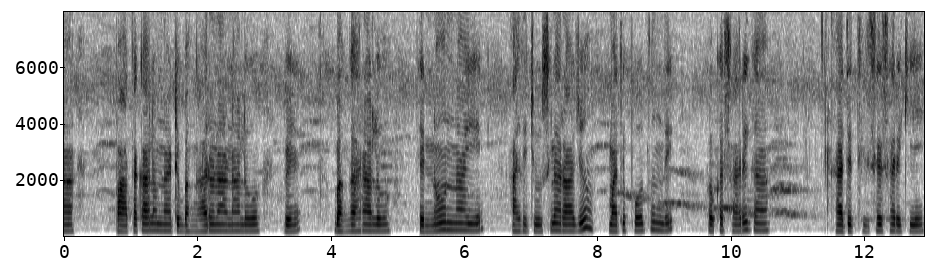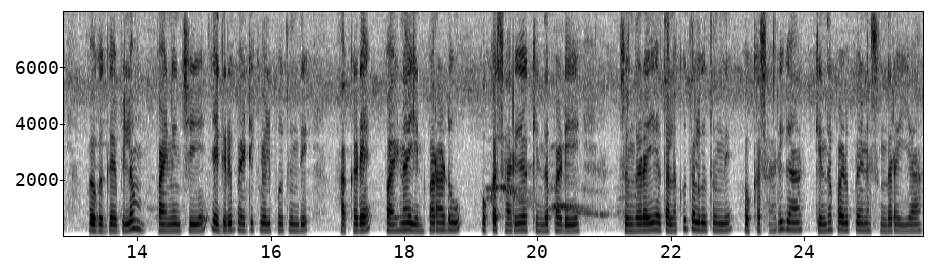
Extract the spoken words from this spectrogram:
పాతకాలం నాటి బంగారు నాణాలు బంగారాలు ఎన్నో ఉన్నాయి. అది చూసిన రాజు మతిపోతుంది. ఒకసారిగా అది తీసేసరికి ఒక గబిలం పైనుంచి ఎగిరి బయటికి వెళ్ళిపోతుంది. అక్కడే పైన ఇన్పరాడు ఒక్కసారిగా కింద పడి సుందరయ్య తలకు తలుగుతుంది. ఒక్కసారిగా కింద పడిపోయిన సుందరయ్య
